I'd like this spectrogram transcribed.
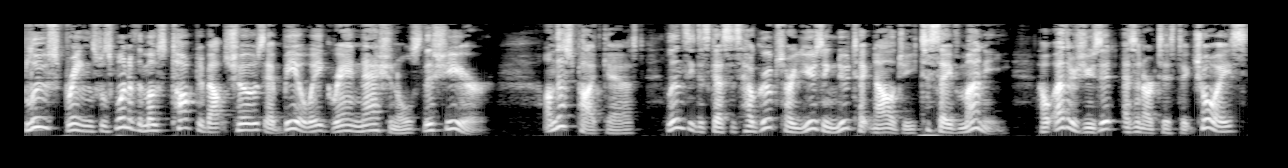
Blue Springs was one of the most talked about shows at BOA Grand Nationals this year. On this podcast, Lindsey discusses how groups are using new technology to save money, how others use it as an artistic choice,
